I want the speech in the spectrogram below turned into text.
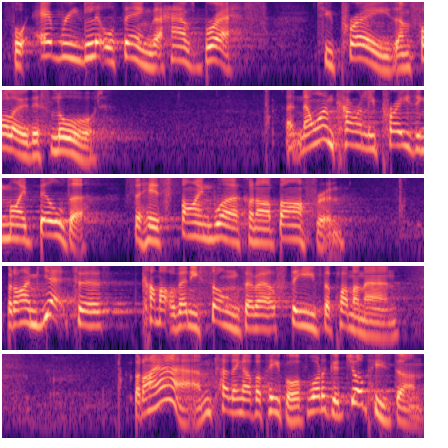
for every little thing that has breath to praise and follow this Lord. Uh, now, I'm currently praising my builder for his fine work on our bathroom, but I'm yet to come up with any songs about Steve the plumber man. But I am telling other people of what a good job he's done.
